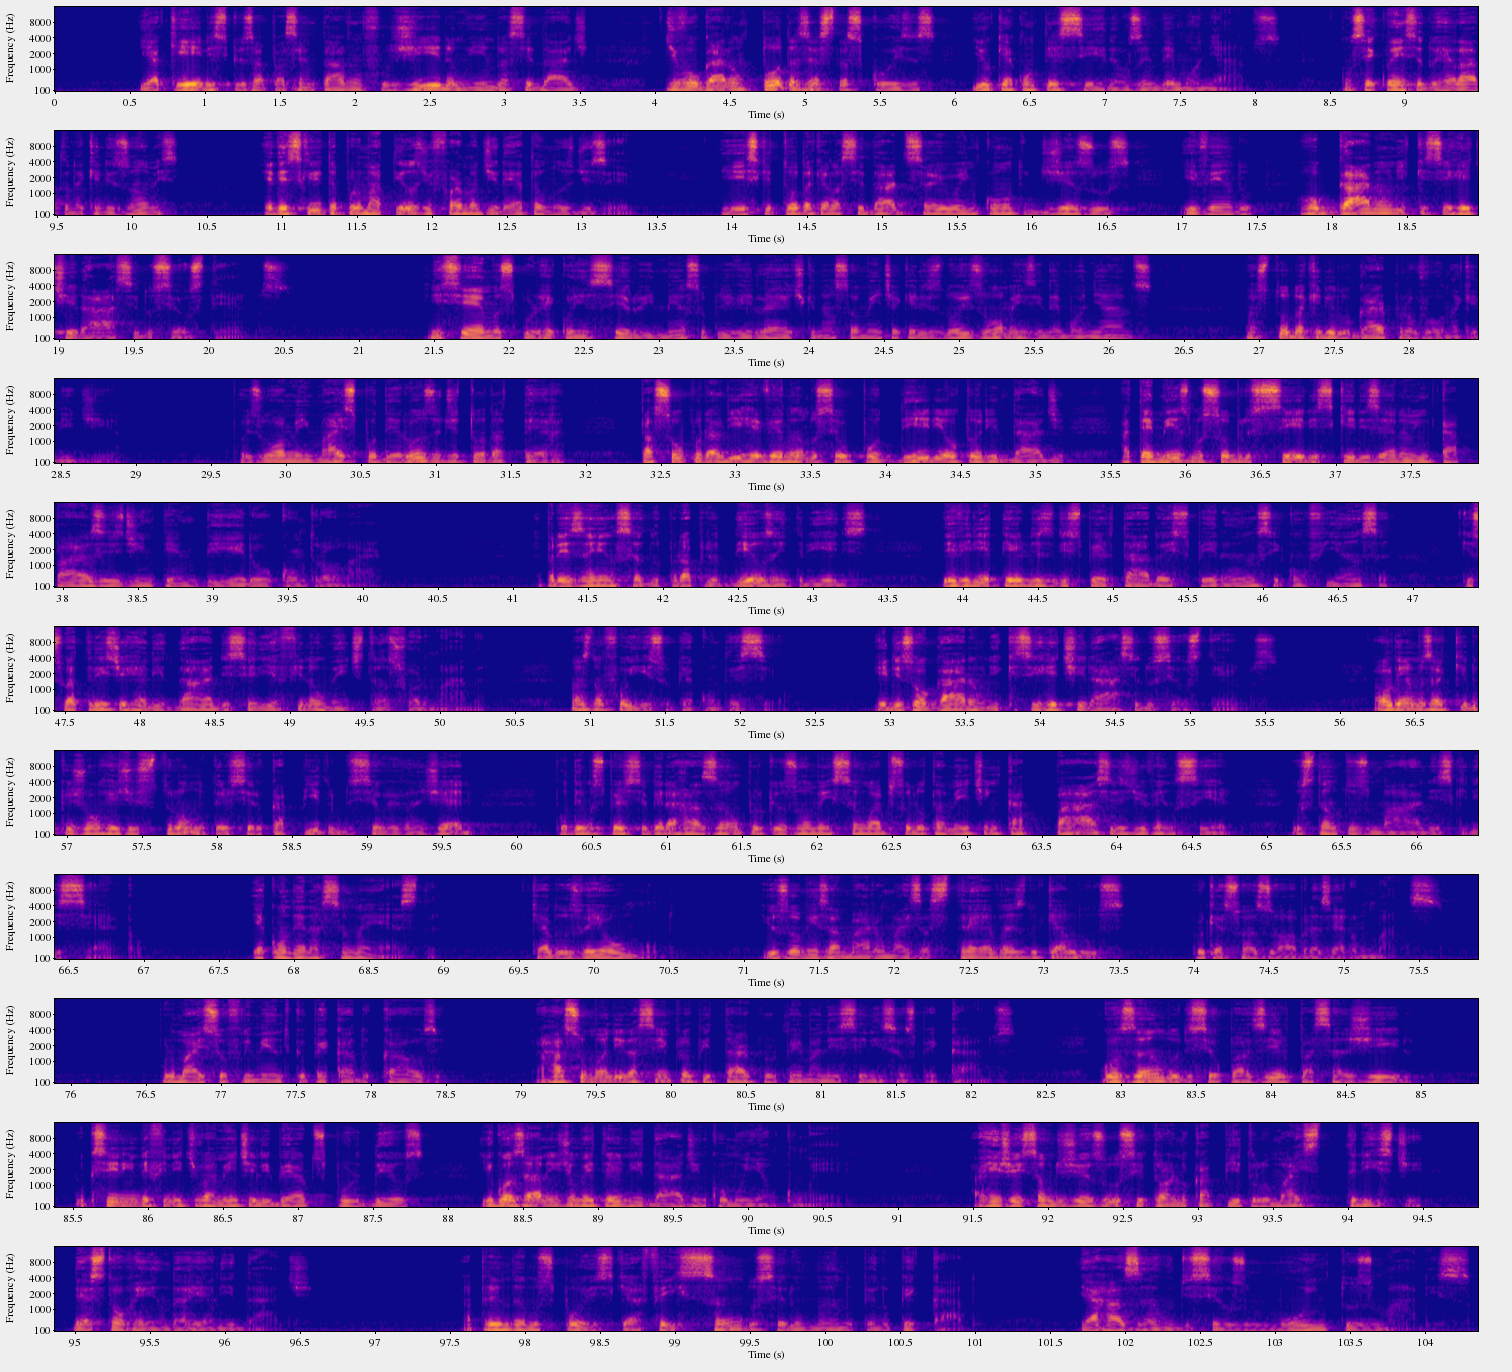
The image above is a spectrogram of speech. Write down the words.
E aqueles que os apacentavam fugiram, indo à cidade, divulgaram todas estas coisas e o que acontecera aos endemoniados consequência do relato daqueles homens, é descrita por Mateus de forma direta ao nos dizer: E eis que toda aquela cidade saiu ao encontro de Jesus e, vendo, rogaram-lhe que se retirasse dos seus termos. Iniciemos por reconhecer o imenso privilégio que não somente aqueles dois homens endemoniados, mas todo aquele lugar provou naquele dia. Pois o homem mais poderoso de toda a terra Passou por ali revelando seu poder e autoridade, até mesmo sobre os seres que eles eram incapazes de entender ou controlar. A presença do próprio Deus entre eles deveria ter-lhes despertado a esperança e confiança que sua triste realidade seria finalmente transformada. Mas não foi isso que aconteceu. Eles rogaram-lhe que se retirasse dos seus termos. Ao lermos aquilo que João registrou no terceiro capítulo de seu Evangelho, podemos perceber a razão por que os homens são absolutamente incapazes de vencer os tantos males que lhes cercam. E a condenação é esta: que a luz veio ao mundo, e os homens amaram mais as trevas do que a luz, porque as suas obras eram más. Por mais sofrimento que o pecado cause, a raça humana irá sempre optar por permanecer em seus pecados, gozando de seu prazer passageiro, do que serem definitivamente libertos por Deus e gozarem de uma eternidade em comunhão com Ele. A rejeição de Jesus se torna o capítulo mais triste desta horrenda realidade. Aprendamos, pois, que a afeição do ser humano pelo pecado é a razão de seus muitos males.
